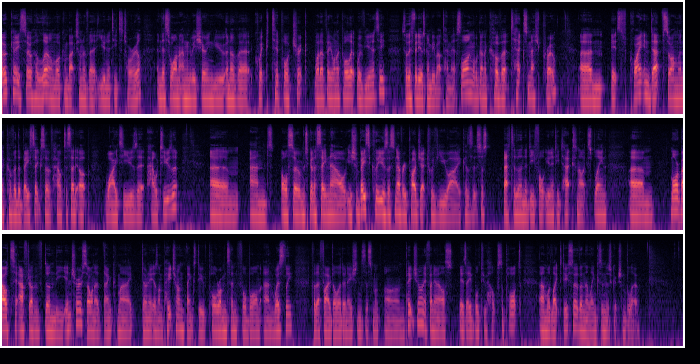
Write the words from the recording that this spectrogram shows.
Okay, so hello and welcome back to another Unity tutorial. In this one I'm going to be showing you another quick tip or trick, whatever you want to call it, with Unity. So this video is going to be about 10 minutes long. We're going to cover Text Mesh Pro. Um, it's quite in-depth, so I'm going to cover the basics of how to set it up, why to use it, how to use it. Um, and also I'm just going to say now, you should basically use this in every project with UI because it's just better than the default Unity text and I'll explain um, more about it after I've done the intro. So I want to thank my donors on Patreon. Thanks to Paul Robinson, Phil Baum, and Wesley for their $5 donations this month on Patreon. If anyone else is able to help support and would like to do so, then the link is in the description below.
